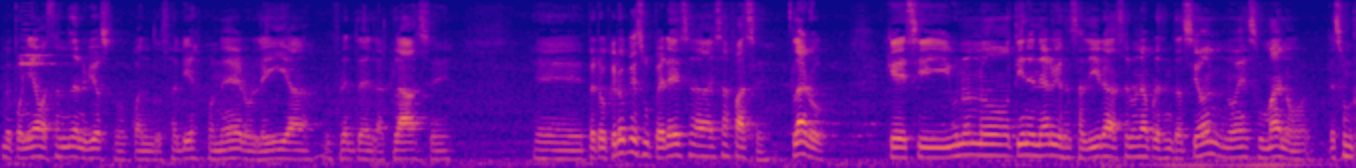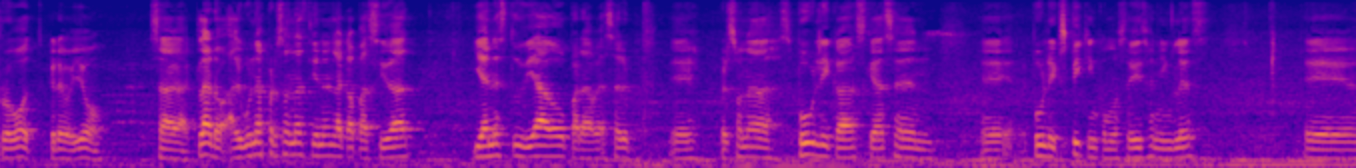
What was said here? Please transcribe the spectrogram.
me ponía bastante nervioso cuando salía a exponer o leía enfrente de la clase. Eh, pero creo que superé esa, esa fase. Claro, que si uno no tiene nervios de salir a hacer una presentación, no es humano, es un robot, creo yo. O sea, claro, algunas personas tienen la capacidad y han estudiado para ser eh, personas públicas que hacen eh, public speaking, como se dice en inglés, eh,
